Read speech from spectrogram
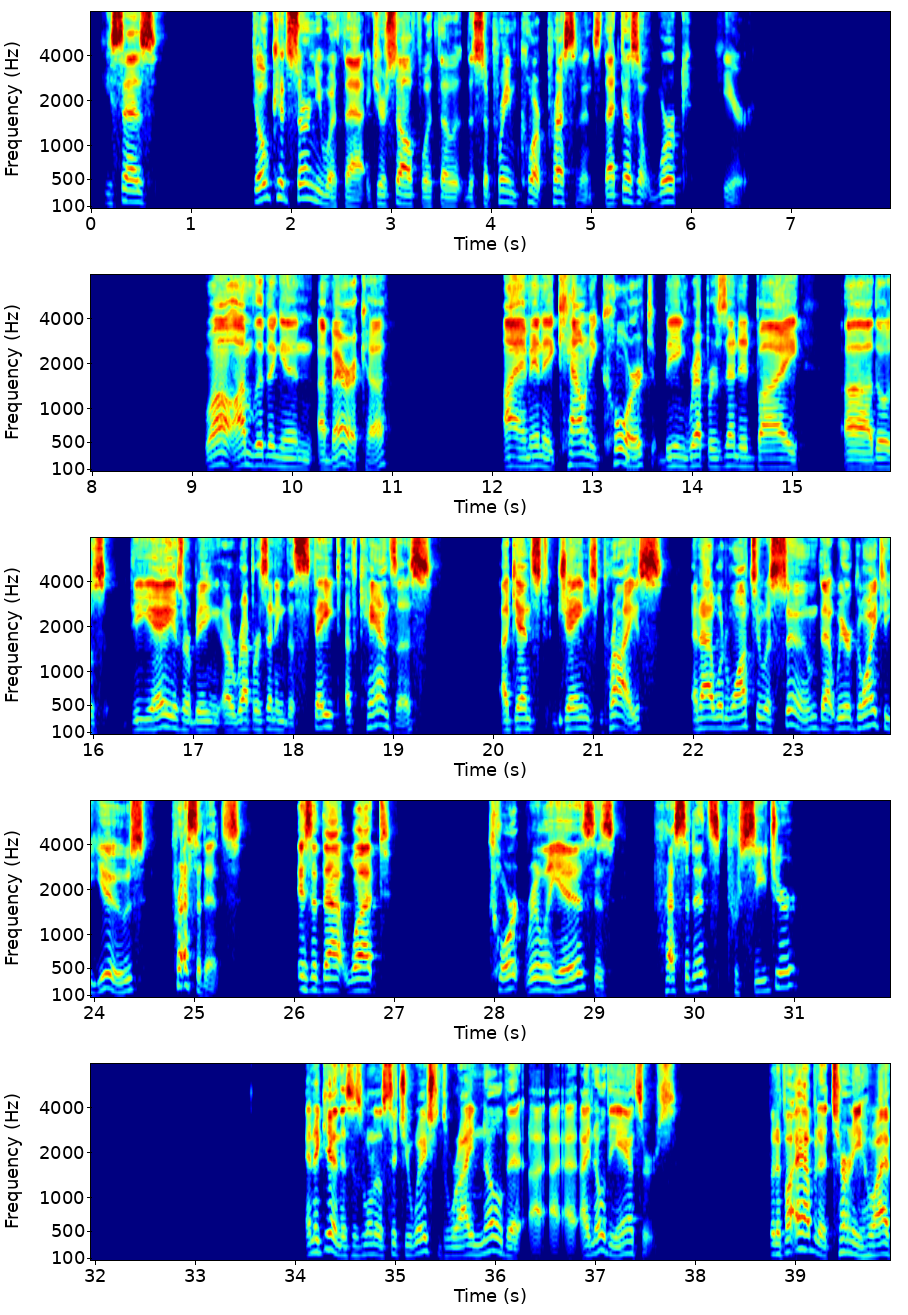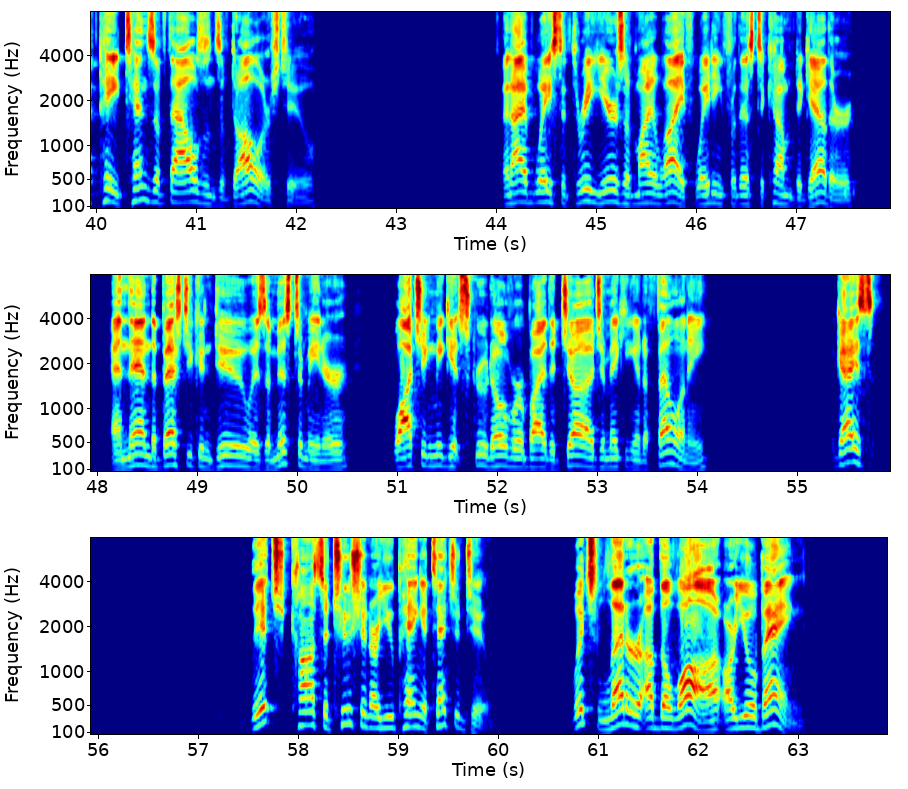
He says, don't concern you with that yourself with the, the Supreme Court precedents. That doesn't work here. Well, I'm living in America. I am in a county court being represented by uh, those DAs are being uh, representing the state of Kansas against James Price, and I would want to assume that we are going to use precedents. Isn't that what court really is? Is precedence procedure? And again, this is one of those situations where I know that I, I, I know the answers. But if I have an attorney who I've paid tens of thousands of dollars to, and I've wasted three years of my life waiting for this to come together, and then the best you can do is a misdemeanor, watching me get screwed over by the judge and making it a felony. Guys, which constitution are you paying attention to? Which letter of the law are you obeying?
